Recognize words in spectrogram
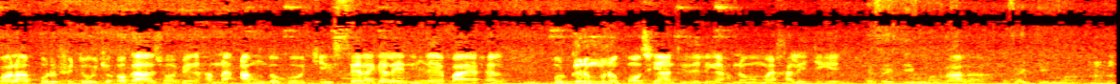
voilà profité wu ci occasion bi nga xam ne am nga ko ci sénégalais ni ñu lay bàyyi xel pour gën a mën a conscientiser li nga xam ne moom mooy xale jigéen ñi effectivement voilà effectivement mhm.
